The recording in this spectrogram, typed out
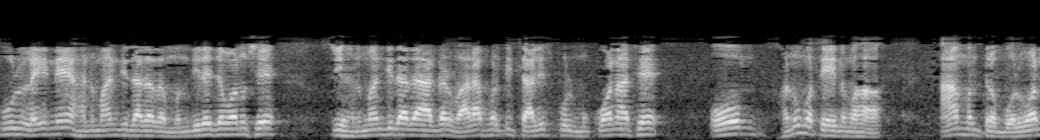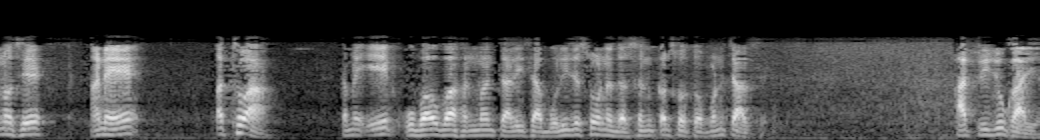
ફૂલ લઈને હનુમાનજી દાદાના મંદિરે જવાનું છે. શ્રી હનુમાનજી દાદા આગળ વારાફરતી ચાલીસ ફૂલ મૂકવાના છે. ઓમ હનુમતે નમઃ. આ મંત્ર બોલવાનો છે. અને અથવા તમે એક ઊભા ઊભા હનુમાન ચાલીસા બોલી જશો અને દર્શન કરશો તો પણ ચાલશે. આ ત્રીજું કાર્ય.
